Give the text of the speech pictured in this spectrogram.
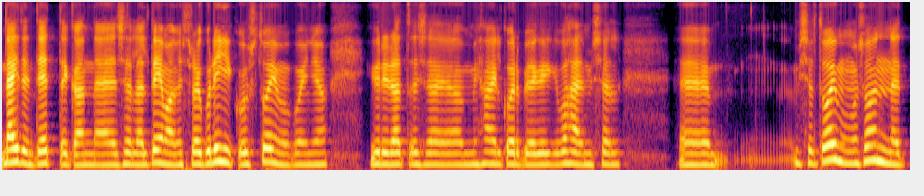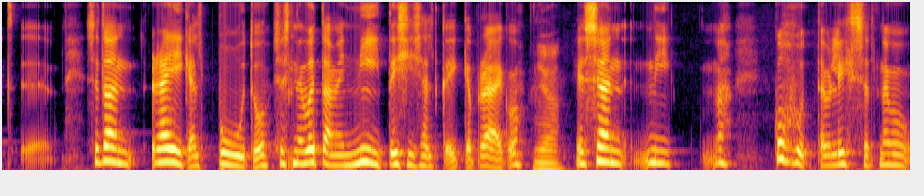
näidendi ettekanne sellel teemal, mis praegu Riigikogus toimub, on ju, Jüri Ratase ja Mihhail Korbi ja kõigi vahel, mis seal, mis seal toimumas on, et äh, seda on räigelt puudu, sest me võtame nii tõsiselt kõike praegu. Jah, ja see on nii noh, kohutav lihtsalt nagu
